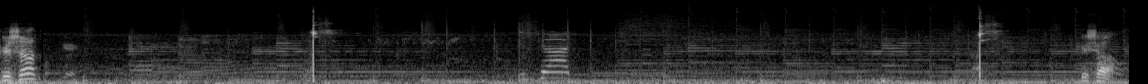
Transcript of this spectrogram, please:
Good shot. Good shot. Good shot.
